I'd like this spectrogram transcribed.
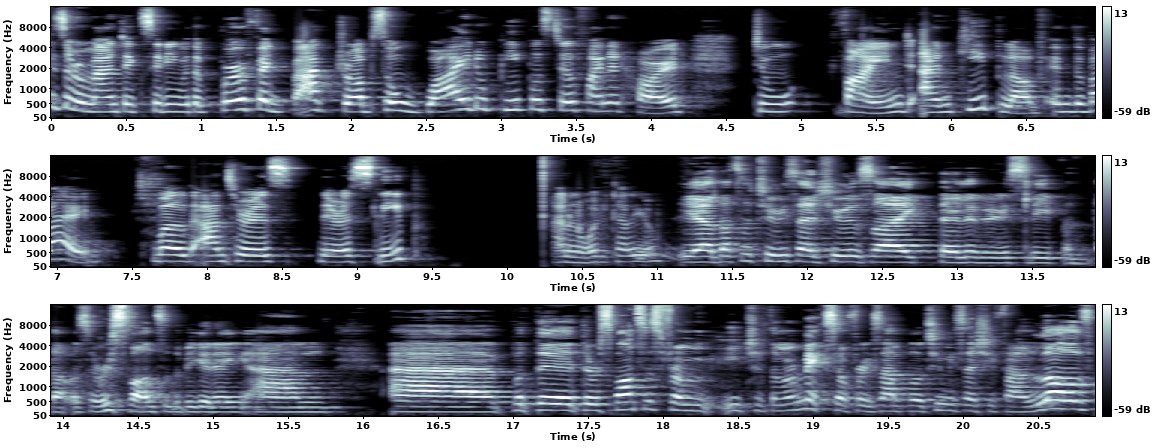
is a romantic city with a perfect backdrop, so why do people still find it hard to find and keep love in Dubai? Well, the answer is they're asleep I don't know what to tell you. Yeah, that's what Tumi said. She was like, they're literally asleep, and that was her response at the beginning. Um, uh, but the, the responses from each of them are mixed. So, for example, Tumi says she found love,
